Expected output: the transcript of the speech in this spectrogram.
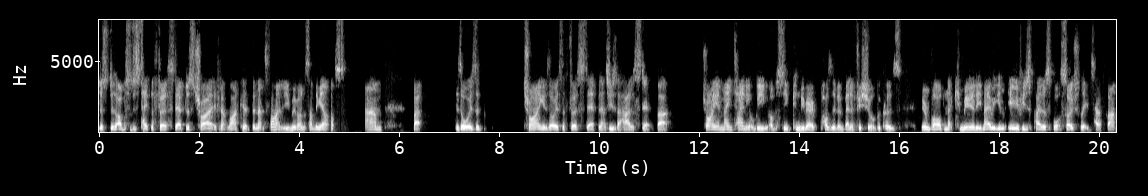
just, just obviously just take the first step, just try it. If you don't like it, then that's fine. You move on to something else. Um, but there's always a trying is always the first step, and that's usually the hardest step. But trying and maintaining it will be obviously can be very positive and beneficial because you're involved in that community. Maybe even if you just play the sport socially, just have fun.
